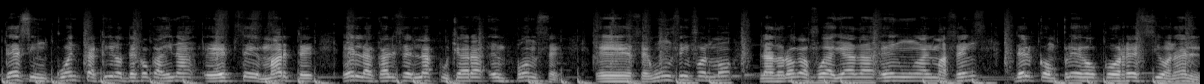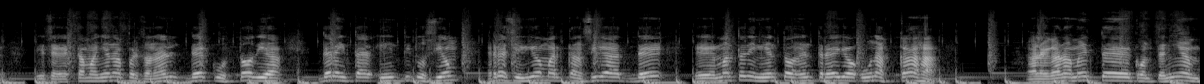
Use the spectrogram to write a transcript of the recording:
de 50 kilos de cocaína este martes en la cárcel Las Cucharas en Ponce. Eh, según se informó, la droga fue hallada en un almacén del complejo correccional. Dice, esta mañana personal de custodia de la institución recibió mercancía de eh, mantenimiento, entre ellos unas cajas. Alegadamente contenían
